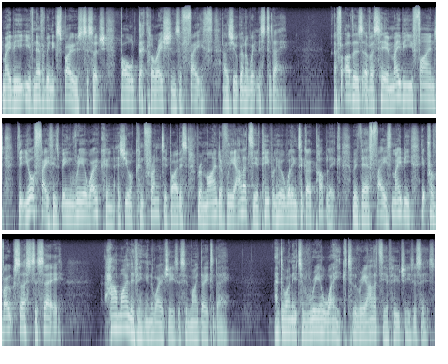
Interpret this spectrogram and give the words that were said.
Maybe you've never been exposed to such bold declarations of faith as you're going to witness today. And for others of us here, maybe you find that your faith is being reawoken as you're confronted by this reminder of reality of people who are willing to go public with their faith. Maybe it provokes us to say, How am I living in the way of Jesus in my day to day? And do I need to reawake to the reality of who Jesus is?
